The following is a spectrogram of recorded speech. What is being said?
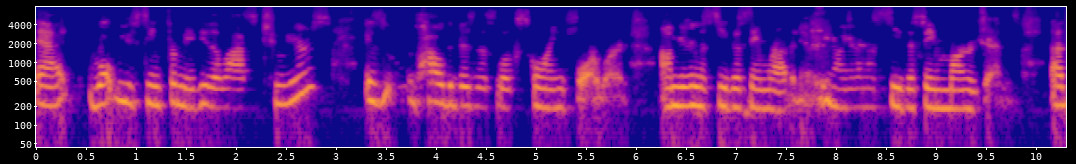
that what we've seen for maybe the last two years is how the business looks going forward? Um, you're going to see the same revenue. You know, you're going to see the same margins. That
